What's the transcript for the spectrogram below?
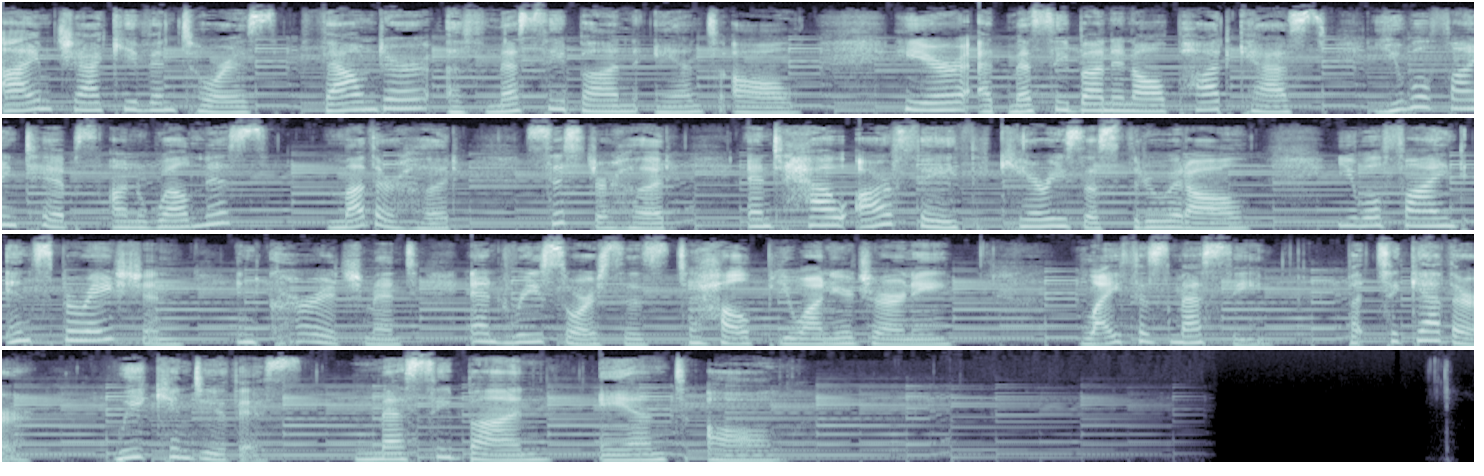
I'm Jackie Venturis, founder of Messy Bun and All. Here at Messy Bun and All podcast, you will find tips on wellness, motherhood, sisterhood, and how our faith carries us through it all. You will find inspiration, encouragement, and resources to help you on your journey. Life is messy, but together we can do this. Messy Bun and All.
